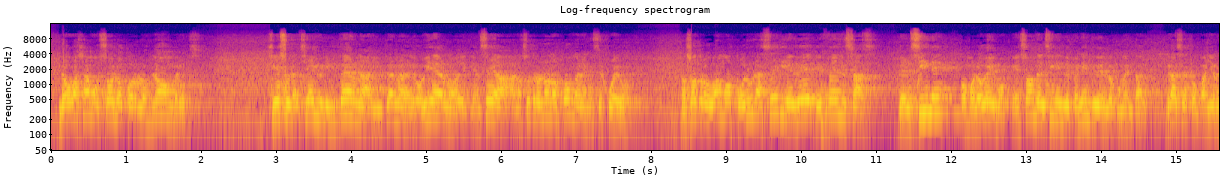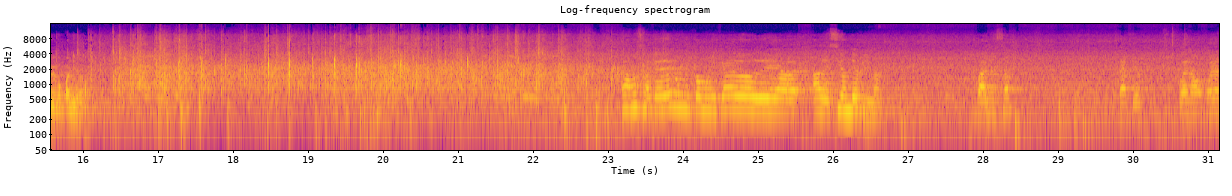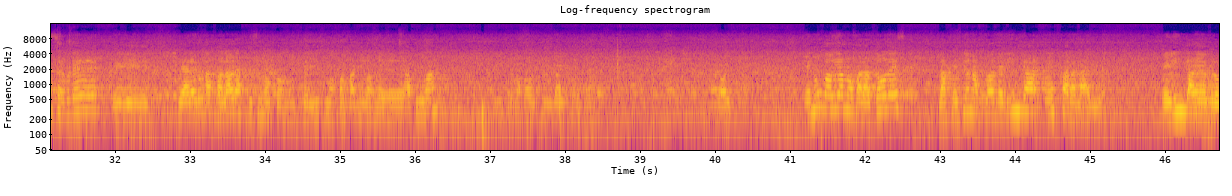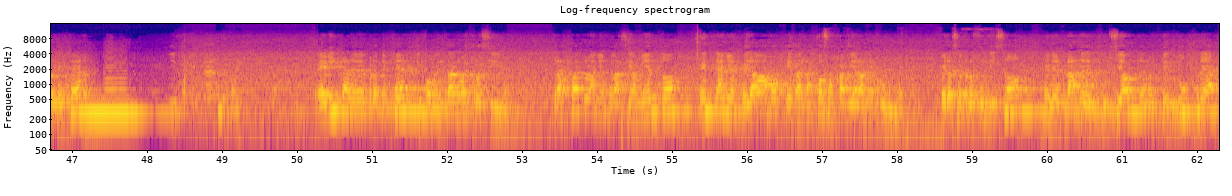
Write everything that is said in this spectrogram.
No vayamos solo por los nombres, si, si hay una interna, interna del gobierno, de quien sea, a nosotros no nos pongan en ese juego. Nosotros vamos por una serie de defensas del cine, como lo vemos, que son del cine independiente y del documental. Gracias compañeros y compañeras. Vamos a leer un comunicado de adhesión de PIMA. Vanessa. Gracias. Bueno, voy a ser breve. Eh, Voy a leer unas palabras que hicimos con mis queridísimos compañeros de APUBA. En un gobierno para todos, la gestión actual del Inca es para nadie. El Inca debe proteger y fomentar, el Inca debe proteger y fomentar nuestro cine. Tras cuatro años de vaciamiento, este año esperábamos que las cosas cambiaran el rumbo, pero se profundizó en el plan de destrucción de nuestra industria,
